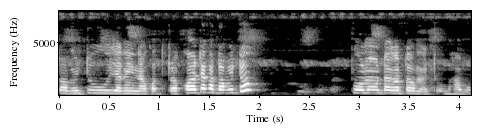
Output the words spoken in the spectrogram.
টমেটো জানি না কত টাকা। কয় টাকা টমেটো? পনেরো টাকা টমেটো, ভাবো।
